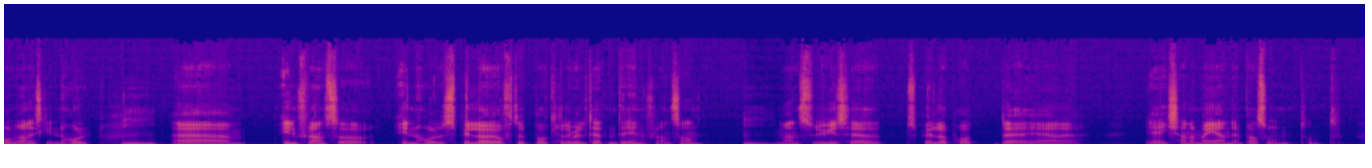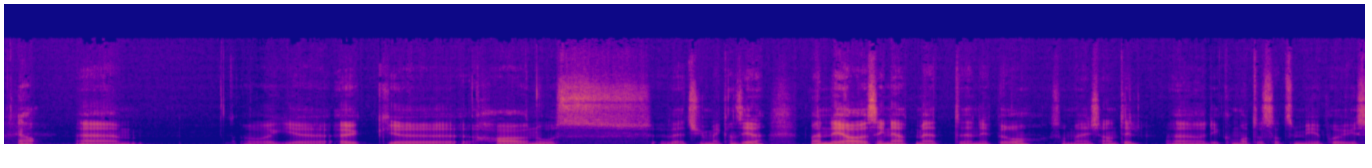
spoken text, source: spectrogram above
organisk innhold. Mm. Uh, Influenserinnhold spiller jo ofte på kredibiliteten til influenseren, Mm. mens UGC spiller på at det er, jeg kjenner meg igjen i personen. Sånt. Ja. Um, og uh, Auk uh, har nå vet ikke om jeg kan si det, men de har signert med et uh, nytt byrå som jeg kjenner til. Uh, og De kommer til å satse mye på UGC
